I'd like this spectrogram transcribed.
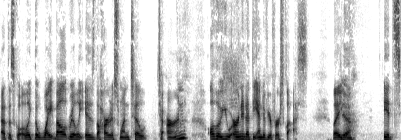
at the school. Like the white belt really is the hardest one to to earn, although you earn it at the end of your first class. Like yeah. it's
